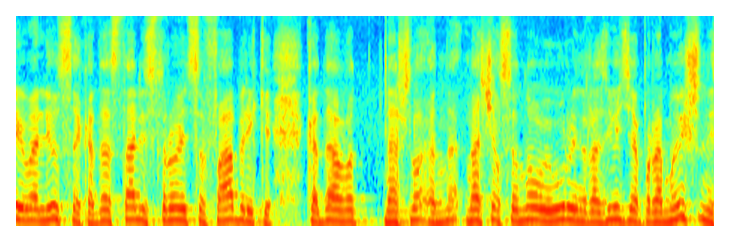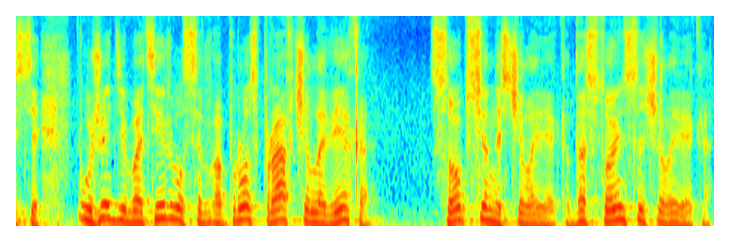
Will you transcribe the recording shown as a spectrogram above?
революция, когда стали строиться фабрики, когда вот нашло, начался новый уровень развития промышленности, уже дебатировался вопрос прав человека, собственность человека, достоинство человека.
